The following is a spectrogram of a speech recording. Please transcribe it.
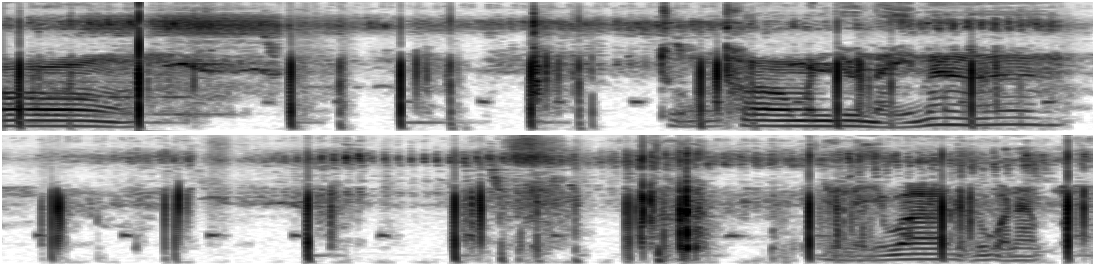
อง ถุงทองมันอยู่ไหนนะอยู่ไหนว่าเดี๋ยวดูก่อนนะครับ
